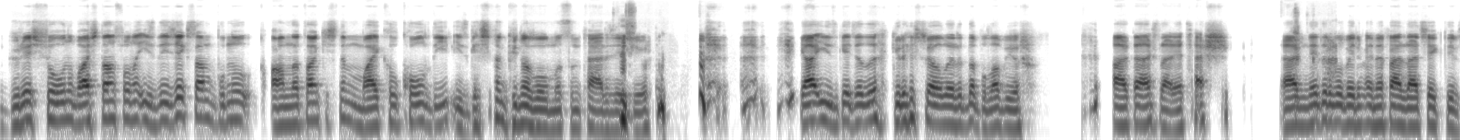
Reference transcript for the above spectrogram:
güreş şovunu baştan sona izleyeceksem bunu anlatan kişinin Michael Cole değil, İzgecan Günal olmasını tercih ediyorum. Ya İzgecan'ı güreş şovlarında bulamıyorum. Arkadaşlar yeter. Yani nedir bu benim NFL'den çektiğim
